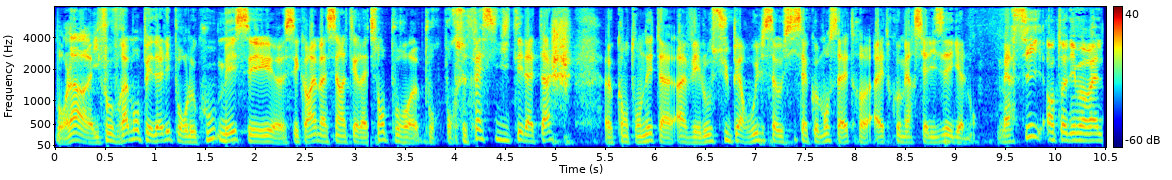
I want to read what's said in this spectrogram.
Bon là, il faut vraiment pédaler pour le coup, mais c'est c'est quand même assez intéressant pour, euh, pour, pour se faciliter la tâche euh, quand on est à, à vélo. Super Wheel, ça aussi, ça commence à être, à être commercialisé également. Merci Anthony Morel.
